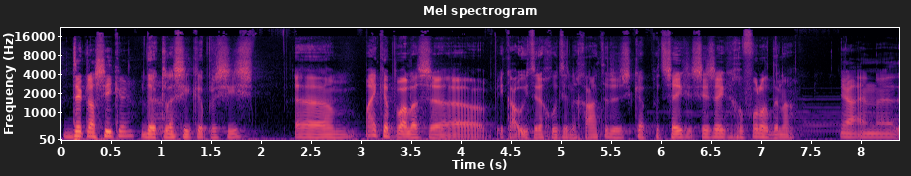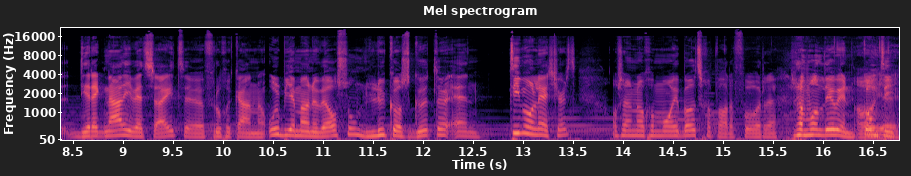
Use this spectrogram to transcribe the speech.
De klassieker. De klassieker, precies. Ehm, maar ik heb alles... eh, ik hou Utrecht goed in de gaten, dus ik heb het zeker, zeer zeker gevolgd daarna. Ja, en direct na die wedstrijd vroeg ik aan uh, Urbi Emanuelson, Lucas Gutler en Timo Letchert of ze nog een mooie boodschap hadden voor eh, Ramon Leeuwin. Oh, Komt-ie. jee.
